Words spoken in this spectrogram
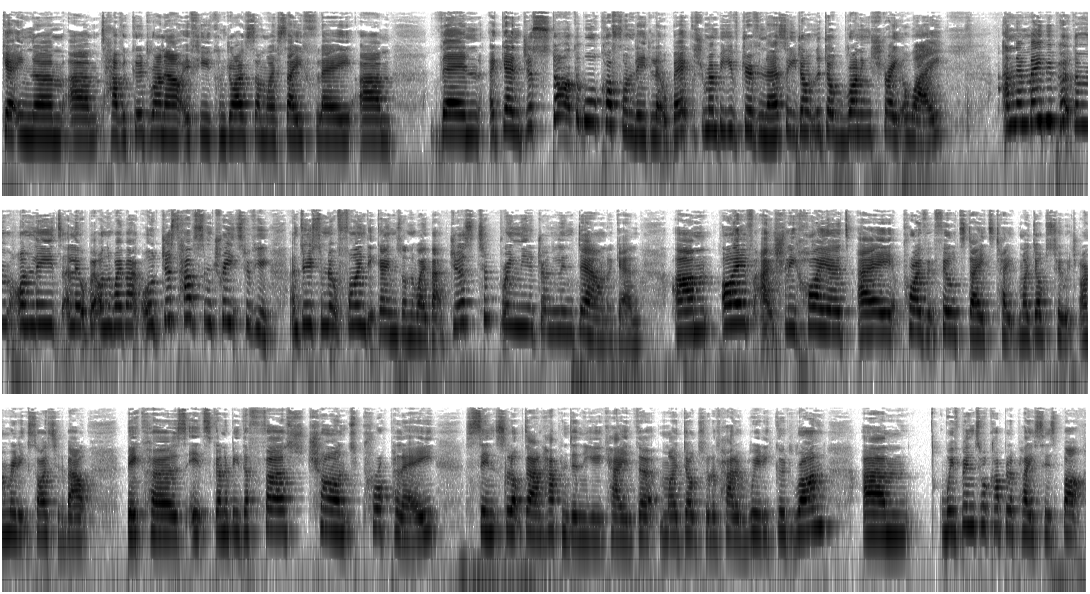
getting them um, to have a good run out, if you can drive somewhere safely. Um, then again, just start the walk off on lead a little bit because remember you've driven there, so you don't want the dog running straight away. And then maybe put them on leads a little bit on the way back, or just have some treats with you and do some little find it games on the way back just to bring the adrenaline down again. Um, I've actually hired a private field today to take my dogs to, which I'm really excited about because it's going to be the first chance properly since lockdown happened in the UK that my dogs would have had a really good run. Um, we've been to a couple of places, but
